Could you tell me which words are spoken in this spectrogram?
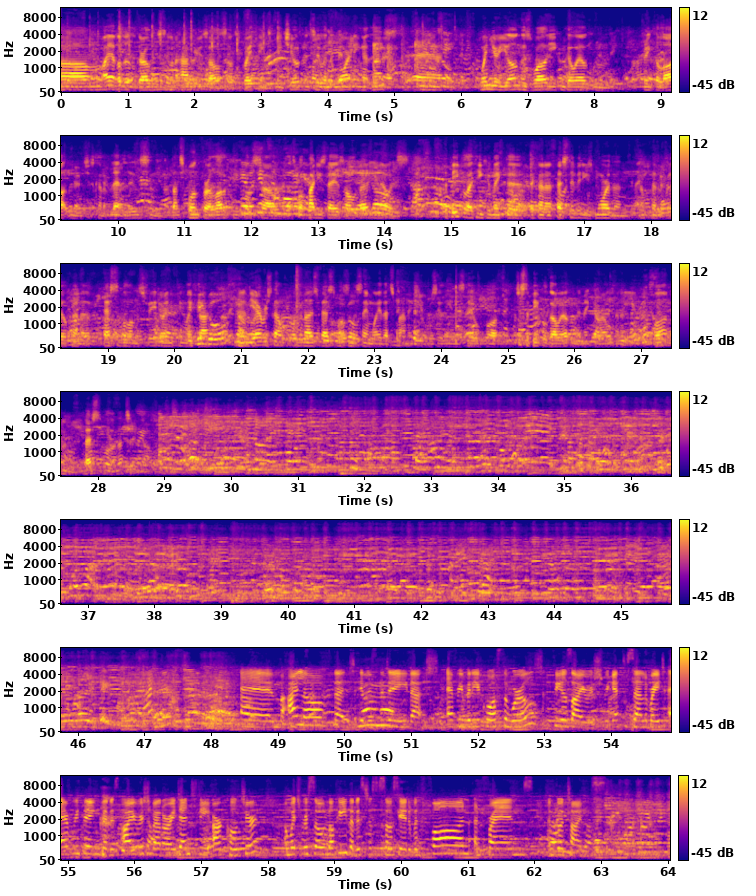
Um, I have a little girl who's two and a half years old, so it's a great thing to bring children to in the morning at least. Uh, when you're young as well, you can go out and drink a lot and just kind of let loose and that's fun for a lot of people so that's what Paddy's Day is all about you know it's the people I think who make the, the kind of festivities more than any kind of real kind of festival on the street or anything like that. You know, the Irish don't organise festivals in the same way that Spanish or Brazilians do but just the people go out and they make their own kind of fun and festival and that's it it is the day that everybody across the world feels Irish. We get to celebrate everything that is Irish about our identity, our culture, and which we're so lucky that it's just associated with fun and friends and good times.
